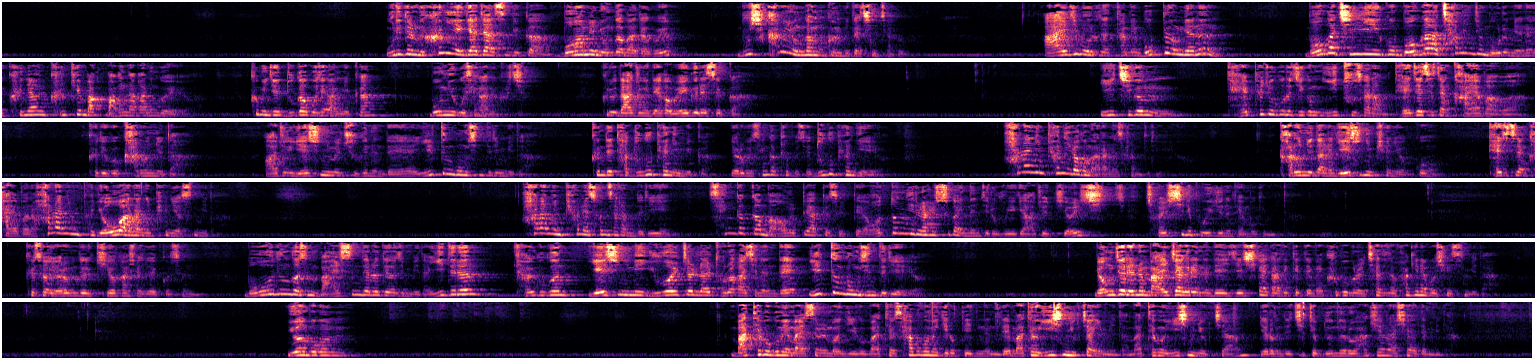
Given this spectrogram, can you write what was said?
우리들 흔히 얘기하지 않습니까? 뭐 하면 용감하다고요? 무식하면 용감한 겁니다, 진짜로. 알지 못하면 못 배우면은 뭐가 진리이고 뭐가 참인 줄 모르면은 그냥 그렇게 막, 막 나가는 거예요. 그럼 이제 누가 고생합니까? 몸이 고생하는 거죠. 그리고 나중에 내가 왜 그랬을까? 이 지금 대표적으로 지금 이 두 사람, 대제사장 가야바와 그리고 가론유다. 아주 예수님을 죽이는데 1등 공신들입니다. 근데 다 누구 편입니까? 여러분 생각해 보세요. 누구 편이에요? 하나님 편이라고 말하는 사람들이에요. 가론 유다는 예수님 편이었고 대제사장 가야바는 하나님 편, 여호와 하나님 편이었습니다. 하나님 편에 선 사람들이 생각과 마음을 빼앗겼을 때 어떤 일을 할 수가 있는지를 우리에게 아주 절실히 보여주는 대목입니다. 그래서 여러분들 기억하셔야 될 것은 모든 것은 말씀대로 되어집니다. 이들은 결국은 예수님이 6월절 날 돌아가시는데 1등 공신들이에요. 명절에는 말자 그랬는데 이제 시간이 다 됐기 때문에 그 부분을 찾아서 확인해 보시겠습니다. 요한복음 마태복음의 말씀을 먼저 읽고 마태오 사복음에 기록되어 있는데 마태오 26장입니다. 마태오 26장 여러분들 직접 눈으로 확인하셔야 됩니다.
